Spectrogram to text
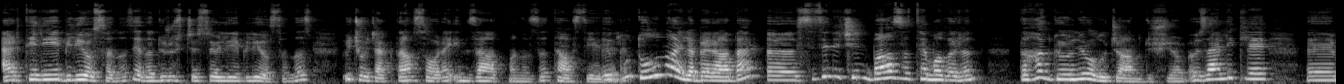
Erteleyebiliyorsanız ya da dürüstçe söyleyebiliyorsanız 3 Ocak'tan sonra imza atmanızı tavsiye ederim. bu Dolunay'la beraber e, sizin için bazı temaların daha görünür olacağını düşünüyorum. Özellikle e,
